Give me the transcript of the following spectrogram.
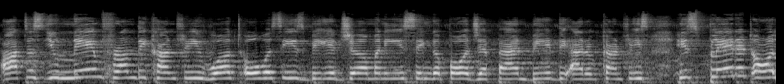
artists you name from the country, worked overseas, be it Germany, Singapore, Japan, be it the Arab countries. He's played it all,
